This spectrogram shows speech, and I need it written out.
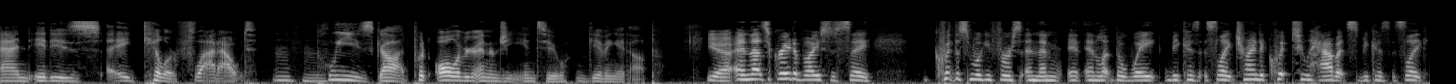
and it is a killer, flat out. Mm-hmm. Please, God, put all of your energy into giving it up. Yeah, and that's great advice to say quit the smoking first and then and, let the weight because it's like trying to quit two habits because it's like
